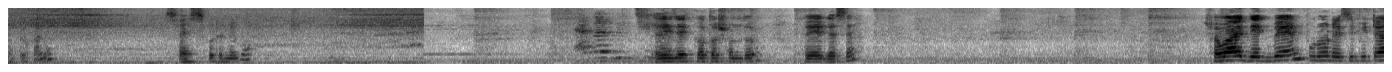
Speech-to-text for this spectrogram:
একটুখানি সাইজ করে নেব। এই যে কত সুন্দর হয়ে গেছে। সবাই দেখবেন, পুরো রেসিপিটা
